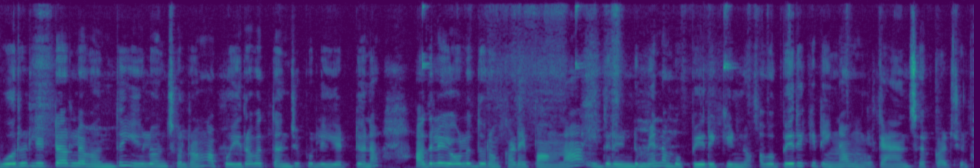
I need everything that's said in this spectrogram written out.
ஒரு லிட்டரில் வந்து இவ்வளோன்னு சொல்கிறாங்க அப்போது இருபத்தஞ்சு புள்ளி எட்டுனா அதில் எவ்வளோ தூரம் கிடைப்பாங்கன்னா இது ரெண்டுமே நம்ம பெருக்கிடணும். அப்போ பெருக்கிட்டிங்கன்னா உங்களுக்கு ஆன்சர் கிடச்சிடும்.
